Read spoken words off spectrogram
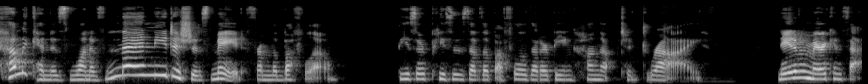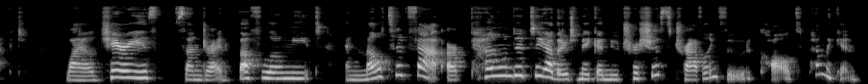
Pemmican is one of many dishes made from the buffalo. These are pieces of the buffalo that are being hung up to dry. Native American fact wild cherries, sun dried buffalo meat, and melted fat are pounded together to make a nutritious traveling food called pemmican.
